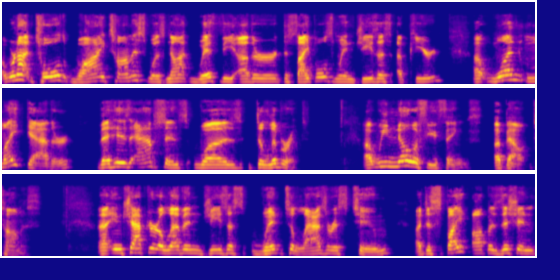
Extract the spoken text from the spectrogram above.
Uh, we're not told why Thomas was not with the other disciples when Jesus appeared. Uh, one might gather that his absence was deliberate. Uh, we know a few things about Thomas. Uh, in chapter 11, Jesus went to Lazarus' tomb uh, despite opposition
